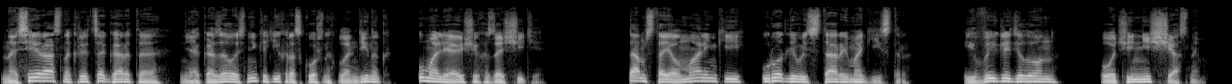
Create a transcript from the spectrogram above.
На сей раз на крыльце Гаррета не оказалось никаких роскошных блондинок, умоляющих о защите. Там стоял маленький, уродливый старый магистр, и выглядел он очень несчастным.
